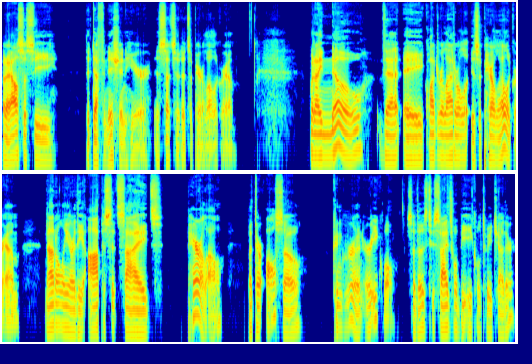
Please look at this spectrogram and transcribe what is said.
but I also see the definition here is such that it's a parallelogram. When I know that a quadrilateral is a parallelogram, not only are the opposite sides parallel, but they're also congruent or equal. So those two sides will be equal to each other,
